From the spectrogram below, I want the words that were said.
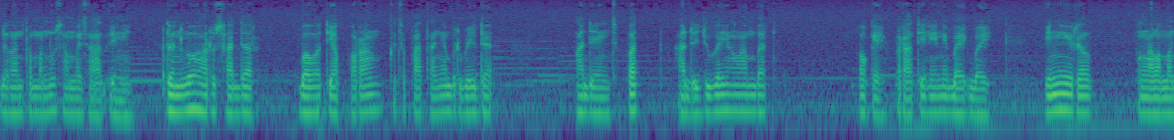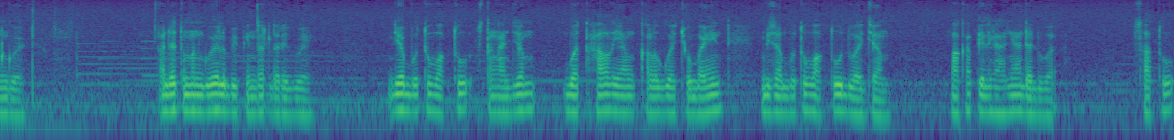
dengan temen lu sampai saat ini. Dan lu harus sadar bahwa tiap orang kecepatannya berbeda. Ada yang cepat, ada juga yang lambat. Oke, perhatiin ini baik-baik. Ini real pengalaman gue. Ada teman gue lebih pintar dari gue. Dia butuh waktu setengah jam buat hal yang kalau gue cobain bisa butuh waktu dua jam. Maka pilihannya ada dua. Satu,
